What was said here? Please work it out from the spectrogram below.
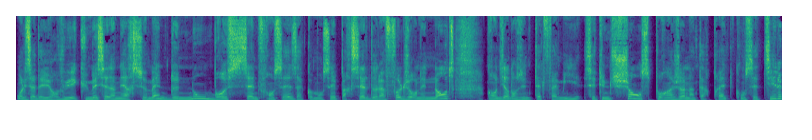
On les a d'ailleurs vus écumer ces dernières semaines de nombreuses scènes françaises, à commencer par celle de la folle journée de Nantes. Grandir dans une telle famille, c'est une chance pour un jeune interprète, concède-t-il.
